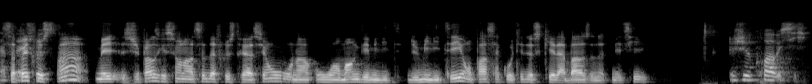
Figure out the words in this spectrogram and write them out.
Ça, peut, être frustrant, mais je pense que si on en de la frustration ou on, manque d'humilité, on passe à côté de ce qui est la base de notre métier. Je crois aussi.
